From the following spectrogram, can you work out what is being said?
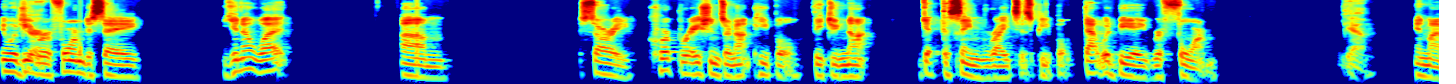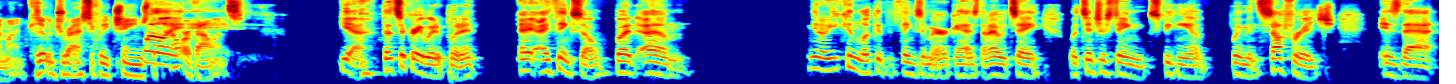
It would be a reform to say, you know what? Um, sorry, corporations are not people. They do not get the same rights as people. That would be a reform Yeah. in my mind because it would drastically change the power eh, balance. Yeah, that's a great way to put it. I, I think so. But um, you know, you can look at the things America has done. I would say what's interesting, speaking of women's suffrage, is that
